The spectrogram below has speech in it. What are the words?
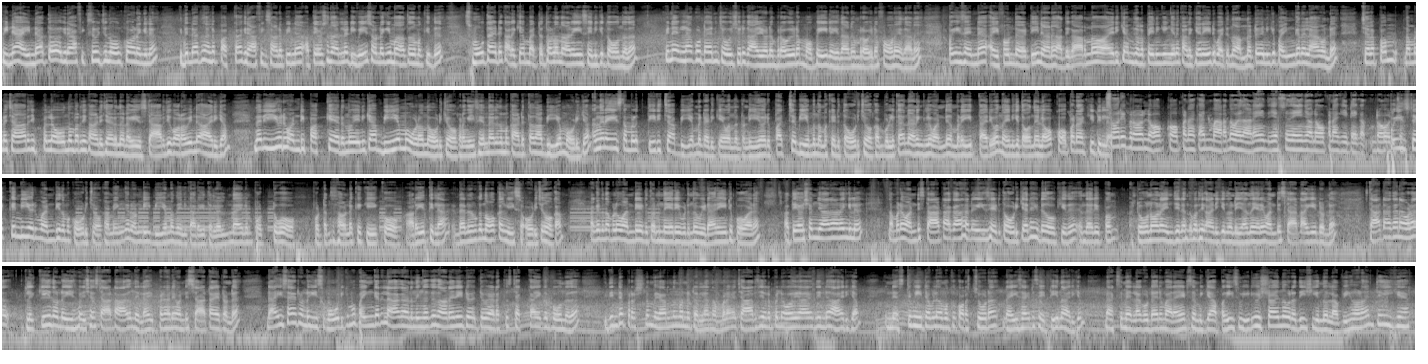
പിന്നെ അതിന്റെ അകത്ത് ഗ്രാഫിക്സ് വെച്ച് നോക്കുവാണെങ്കിൽ ഇതിന്റെ അകത്ത് നല്ല പക്ക ഗ്രാഫിക്സ് ആണ്. പിന്നെ അത്യാവശ്യം നല്ല ഡിവൈസ് ഉണ്ടെങ്കിൽ മാത്രം നമുക്കിത് സ്മൂത്തായിട്ട് കളിക്കാൻ പറ്റത്തുള്ളൂ എന്നാണ് ഈ എനിക്ക് തോന്നുന്നത്. പിന്നെ എല്ലാ കൂട്ടുകാരും ചോദിച്ചൊരു കാര്യമാണ്. ബ്രോയുടെ മൊബൈൽ ഏതാണ്? ബ്രോയുടെ ഫോൺ ഏതാണ്? അപ്പോൾ ഈ എന്റെ ഐഫോൺ തേർട്ടീൻ ആണ്. അത് കാരണമായിരിക്കാം. ചിലപ്പോൾ എനിക്ക് ഇങ്ങനെ കളിക്കാനായിട്ട് പറ്റുന്നത്. എന്നിട്ടും എനിക്ക് ഭയങ്കര ലാഗുണ്ട് ചിലപ്പം നമ്മുടെ ചാർജ് ഇപ്പം ലോ എന്നും പറഞ്ഞ് കാണിച്ചായിരുന്നല്ലോ ഈ ചാർജ് കുറവിന്റെ ആയിരിക്കാം. എന്നാലും ഈ ഒരു വണ്ടി പക്കയായിരുന്നു. എനിക്ക് ആ ബി എം കൂടെ ഒന്ന് ഓടിച്ച് നോക്കണം. ഗൈസ് എന്തായാലും നമുക്ക് അടുത്തത് ആ ബി എം ഓടിക്കാം. അങ്ങനെ ഈസ് നമ്മൾ തിരിച്ച് ആ ബി എമ്മിന്റെ അടുക്കേ വന്നിട്ടുണ്ട്. ഈ ഒരു പച്ച ബി എം നമുക്ക് എടുത്ത് ഓടിച്ച് നോക്കാം. പുള്ളിക്കാരനാണെങ്കിൽ വണ്ടി നമ്മുടെ ഈ തരുവെന്ന് എനിക്ക് തോന്നുന്നത് ലോക്ക് ഓപ്പൺ ആക്കിയിട്ടില്ല. സോറി ബ്രോ ലോക്ക് ഓപ്പൺ ആക്കാൻ മറന്നുപോയതാണ്. ഞാൻ ഓപ്പൺ ആക്കിയിട്ടേക്കാം. അപ്പോൾ ഈ സെക്കൻഡ് ഈ ഒരു വണ്ടി നമുക്ക് ഓടിച്ച് നോക്കാം. എങ്ങനെയുണ്ട് ഈ ബി എം എന്ന് എനിക്ക് അറിയത്തില്ല എന്തായാലും പൊട്ടുവോ? പൊട്ടുന്ന സൗണ്ടൊക്കെ കേൾക്കുമോ അറിയത്തില്ല. എന്തായാലും നമുക്ക് നോക്കാം ഗീസ് ഓടിച്ച് നോക്കാം. അങ്ങനെ നമ്മൾ വണ്ടി എടുത്തുകൊണ്ട് നേരെ ഇവിടുന്ന് വിടാനായിട്ട് പോവാണ്. അത്യാവശ്യം ഞാനാണെങ്കിൽ നമ്മുടെ വണ്ടി സ്റ്റാർട്ടാക്കാതാണ് ഗീസ് എടുത്ത് ഓടിക്കാനായിട്ട് നോക്കിയത്. എന്തായാലും ഇപ്പം ഓൺ എഞ്ചിൻ എന്ന് പറഞ്ഞ് കാണിക്കുന്നുണ്ട്. ഞാൻ നേരെ വണ്ടി സ്റ്റാർട്ടാക്കിയിട്ടുണ്ട് സ്റ്റാർട്ടാക്കാൻ അവിടെ ക്ലിക്ക് ചെയ്യുന്നുണ്ട് ഗീസ് പക്ഷേ സ്റ്റാർട്ട് ആകുന്നില്ല. ഇപ്പോഴാണെങ്കിൽ വണ്ടി സ്റ്റാർട്ടായിട്ടുണ്ട് നൈസായിട്ടുണ്ട് ഗീസ് ഓടിക്കുമ്പോൾ ഭയങ്കര ലാഗാണ്. നിങ്ങൾക്ക് കാണാനായിട്ട് ഏറ്റവും ഇടയ്ക്ക് സ്റ്റക്കായൊക്കെ പോകുന്നത്. ഇതിന്റെ പ്രശ്നം വേറൊന്നും കൊണ്ടിട്ടല്ല. നമ്മുടെ ചാർജ് ചിലപ്പോൾ ലോ ആയതിന്റെ ആയിരിക്കാം. നെക്സ്റ്റ് മീറ്റബിൾ നമുക്ക് കുറച്ചുകൂടെ നൈസായിട്ട് സെറ്റ് ചെയ്യുന്നതായിരിക്കും. മാക്സിമം എല്ലാ കൂട്ടുകാരും വരാനായിട്ട് ശ്രമിക്കുക. അപ്പോൾ ഈ വീഡിയോ ഇഷ്ടമായെന്ന് പ്രതീക്ഷിക്കുന്നു. Love you all and take care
